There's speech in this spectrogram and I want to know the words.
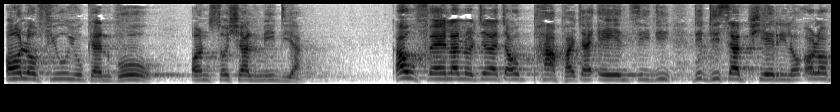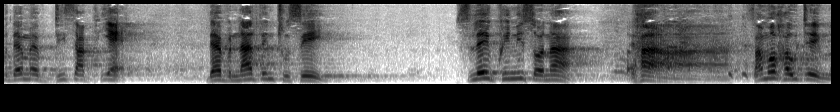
All of you, you can go on social media. Kaofela lo tsela tša go phapha tša anc di, di disappearile. All of them have disappeared. They have nothing to say. Slay queen sona. Ha sa mo gauteng.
